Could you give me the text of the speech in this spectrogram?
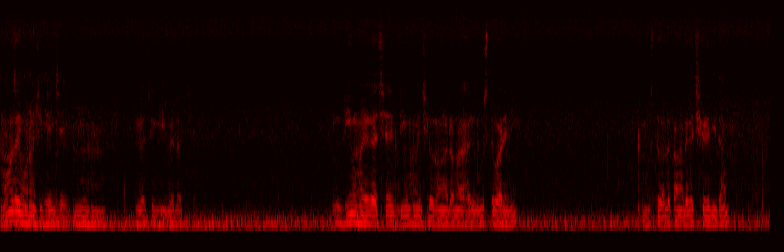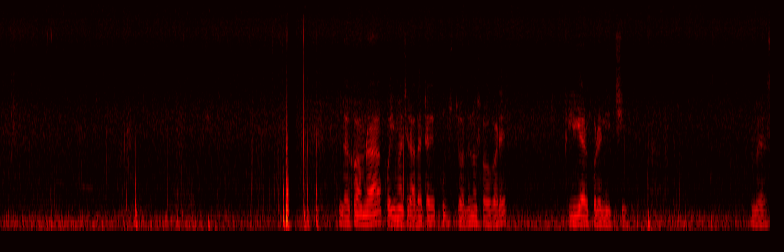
আমার তাই মনে হচ্ছে। হুম হুম ঠিক আছে ঘি বেরোচ্ছে ডিম হয়ে গেছে ডিম হয়েছিল কাঁকড়াটা আমরা আগে বুঝতে পারিনি। বুঝতে পারলে কাঁকড়াটাকে ছেড়ে দিতাম। দেখো আমরা কই মাছের আদারটাকে খুব যত্ন সহকারে ক্লিয়ার করে নিচ্ছি। ব্যাস,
